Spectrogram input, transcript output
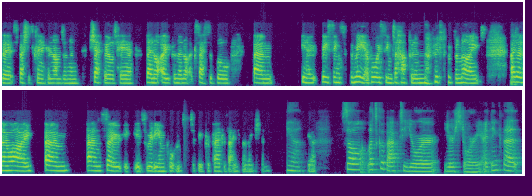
the specialist clinic in london and sheffield here. They're not open they're not accessible. Um you know these things for me have always seemed to happen in the middle of the night. I don't know why. Um and so it, it's really important to be prepared with that information. Yeah. Yeah so let's go back to your your story. I think that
